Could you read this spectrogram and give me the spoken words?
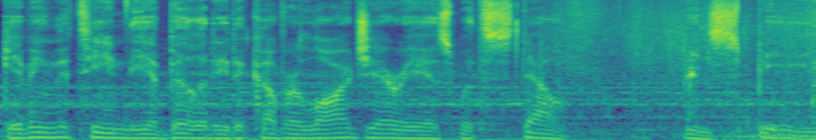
giving the team the ability to cover large areas with stealth and speed.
